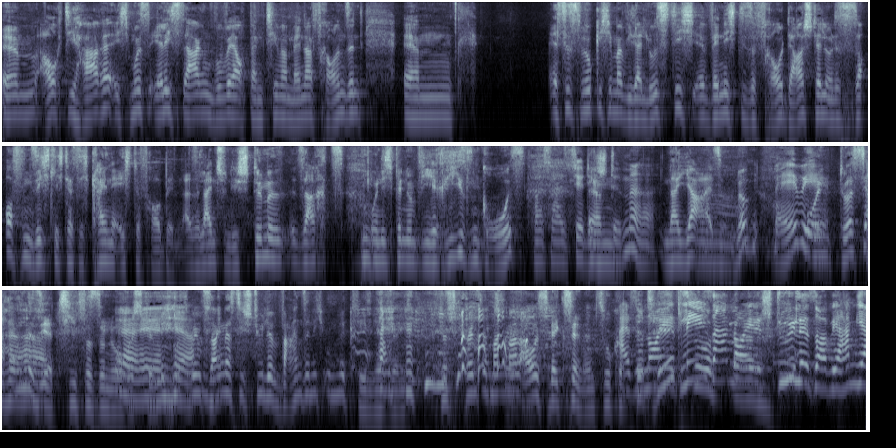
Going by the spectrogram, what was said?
Ähm, auch die Haare, ich muss ehrlich sagen, wo wir auch beim Thema Männer, Frauen sind, ähm, es ist wirklich immer wieder lustig, äh, wenn ich diese Frau darstelle und es ist so offensichtlich, dass ich keine echte Frau bin. Also allein schon die Stimme sagt's und ich bin irgendwie riesengroß. Was heißt hier die Stimme? Naja, also, ne? Baby. Und du hast ja auch eine sehr tiefe, sonore Ja, Stimme. Ich muss ja. übrigens sagen, dass die Stühle wahnsinnig unbequem hier sind. Das könnte man mal auswechseln in Zukunft. Also neue. Gläser, neue Stühle. So, wir haben hier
